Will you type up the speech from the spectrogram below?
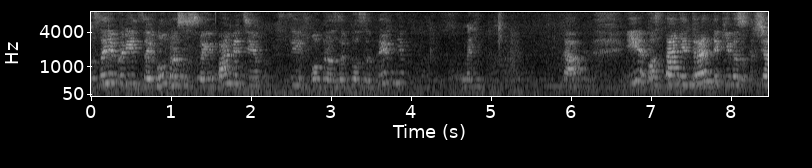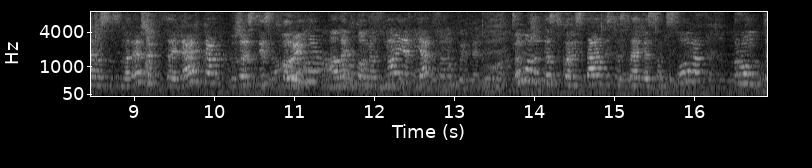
заякоріть цей образ у своїй пам'яті. Всі образи позитивні. Так. І останній тренд, який ви зустрічали в соцмережах, це лялька. Вже всі створили, але хто не знає, як це робити. Ви можете скористатися сервісом Sora. Промпт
